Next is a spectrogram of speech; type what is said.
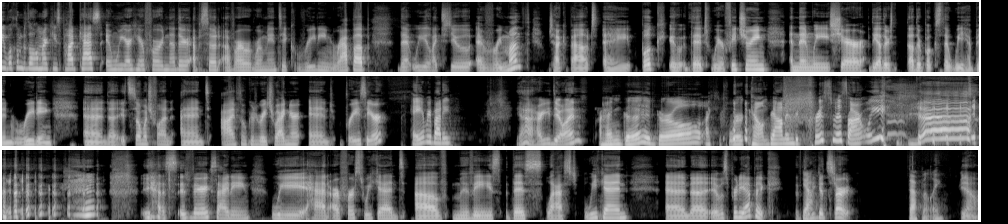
everybody. Welcome to the Hallmarkies podcast. And we are here for another episode of our romantic reading wrap up that we like to do every month. We talk about a book uh, that we're featuring, and then we share the other other books that we have been reading. And uh, it's so much fun. And I'm Film Critic Rach Wagner, and Bree is here. Hey, everybody. Yeah, how are you doing? I'm good, girl. I, we're countdown into Christmas, aren't we? Yeah. yes, it's very exciting. We had our first weekend of movies this last weekend, and uh, it was pretty epic. It's Yeah. pretty good start. Definitely. Yeah.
